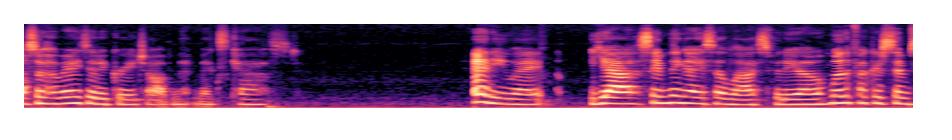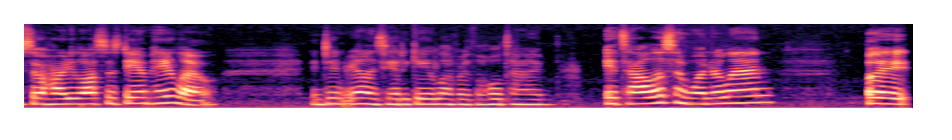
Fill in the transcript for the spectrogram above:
Also, Homare did a great job in that mixed cast. Anyway, yeah, same thing I said last video. Motherfucker Sim so hard he lost his damn halo and didn't realize he had a gay lover the whole time. It's Alice in Wonderland, but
